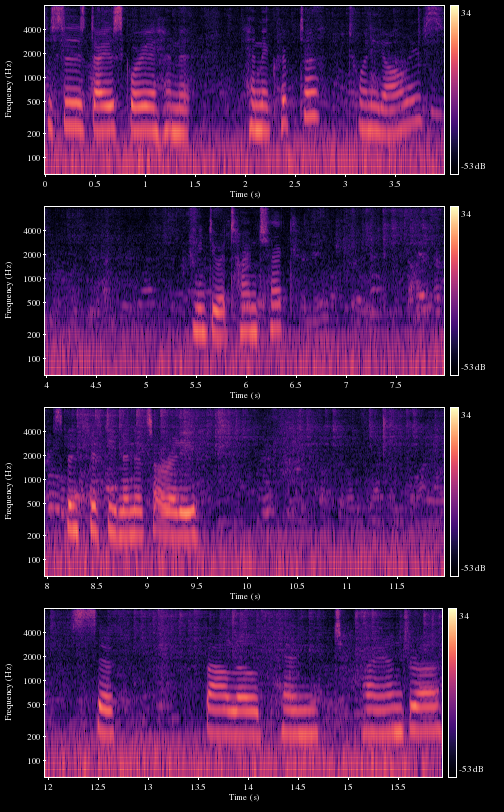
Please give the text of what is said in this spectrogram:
This is Dioscorea hemi- hemicrypta, $20. Let me do a time check. It's been 50 minutes already. Cephalopentandra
